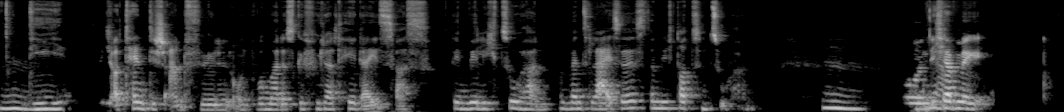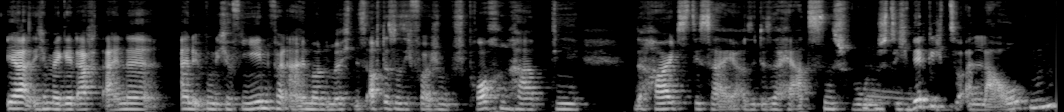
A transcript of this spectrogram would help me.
mhm. die sich authentisch anfühlen und wo man das Gefühl hat, hey, da ist was, dem will ich zuhören. Und wenn es leise ist, dann will ich trotzdem zuhören. Mhm. Und ja. ich habe mir, ja, ich habe mir gedacht, eine, eine Übung, die ich auf jeden Fall einbauen möchte, ist auch das, was ich vorher schon besprochen habe, die The Heart's Desire, also dieser Herzenswunsch, mhm. sich wirklich zu erlauben,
